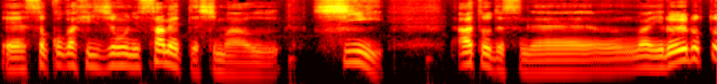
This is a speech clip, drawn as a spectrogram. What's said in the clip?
えそこが非常に冷めてしまうし、あとですね、まあいろいろと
